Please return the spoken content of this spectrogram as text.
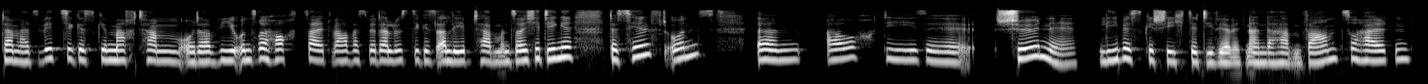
damals Witziges gemacht haben oder wie unsere Hochzeit war, was wir da Lustiges erlebt haben und solche Dinge. Das hilft uns, ähm, auch diese schöne Liebesgeschichte, die wir miteinander haben, warm zu halten.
